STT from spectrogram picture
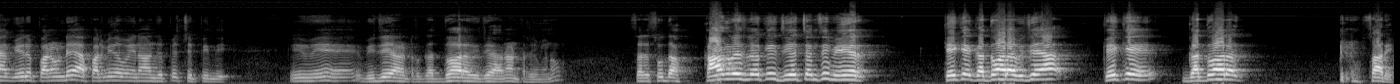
నాకు వేరే పని ఉండే ఆ పని మీద పోయినా అని చెప్పేసి చెప్పింది. ఈమె విజయ అంటారు గద్వాల విజయ అని అంటారు ఈమెను. సరే చూద్దాం. కాంగ్రెస్లోకి GHMC mayor KK Gadwal Vijaya KK Gadwal sorry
